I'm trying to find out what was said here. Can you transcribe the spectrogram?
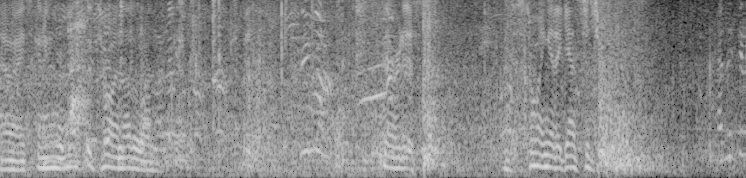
Anyway, he's gonna have to throw another one. There it is. He's throwing it against the journalists. خليتي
